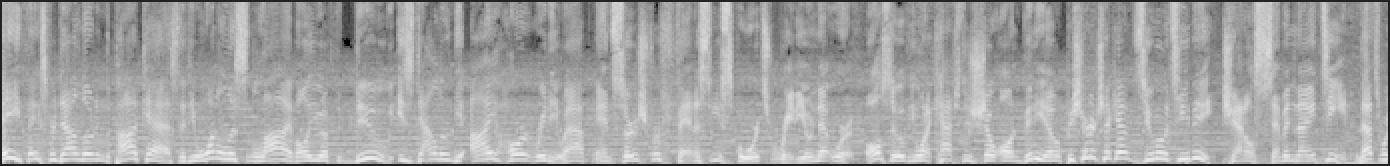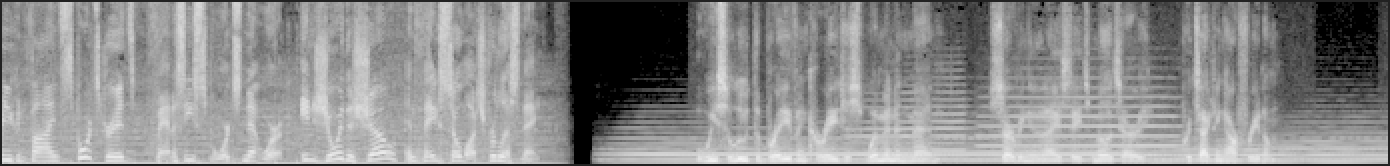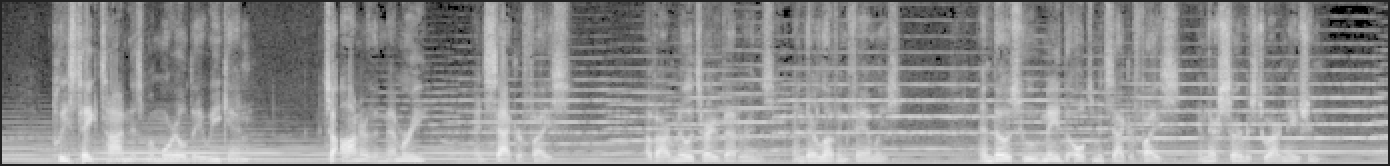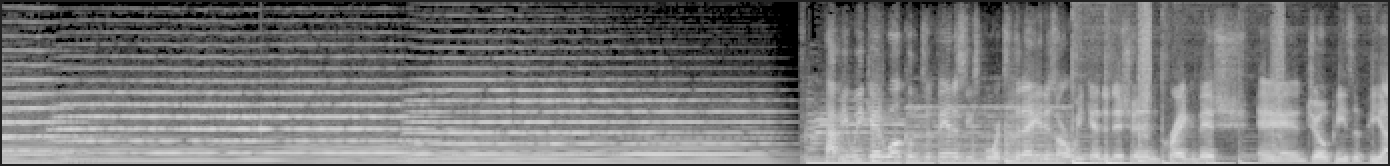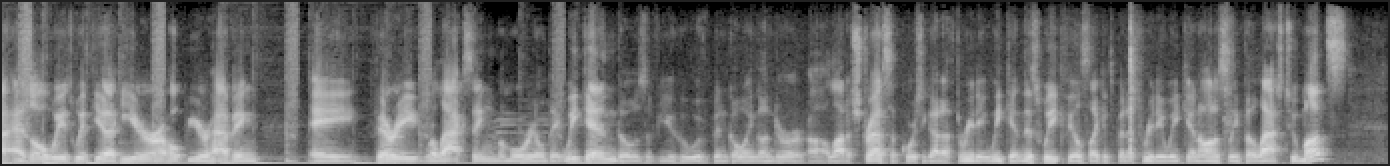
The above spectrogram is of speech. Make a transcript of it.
Hey, thanks for downloading the podcast. If you want to listen live, all you have to do is download the iHeartRadio app and search for Fantasy Sports Radio Network. Also, if you want to catch this show on video, be sure to check out Xumo TV, channel 719. That's where you can find Sports Grid's Fantasy Sports Network. Enjoy the show, and thanks so much for listening. We salute the brave and courageous women and men serving in the United States military, protecting our freedom. Please take time this Memorial Day weekend to honor the memory and sacrifice of our military veterans and their loving families, and those who have made the ultimate sacrifice in their service to our nation. Happy weekend. Welcome to Fantasy Sports Today. It is our weekend edition. Craig Mish and Joe Pisapia, as always, with you here. I hope you're having a very relaxing Memorial Day weekend. Those of you who have been going under uh, a lot of stress, of course, you got a three day weekend this week. Feels like it's been a three day weekend, honestly, for the last two months.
